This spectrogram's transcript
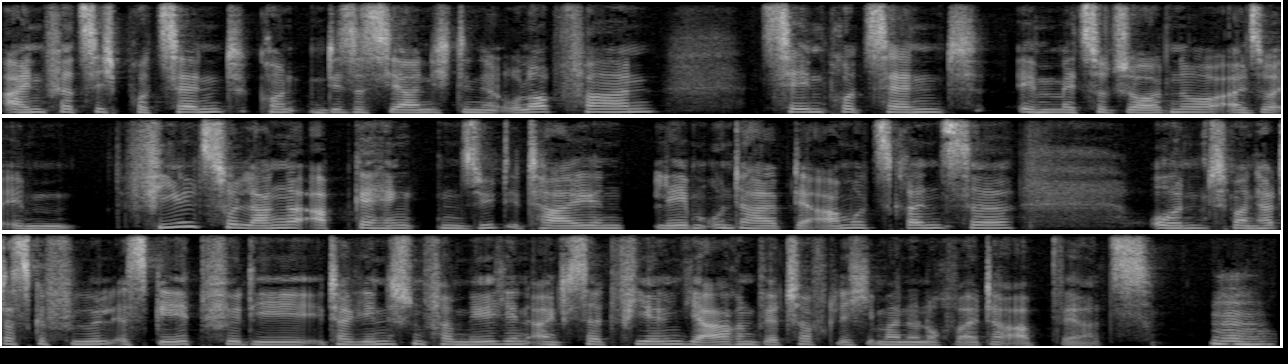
41 Prozent konnten dieses Jahr nicht in den Urlaub fahren. 10 Prozent im Mezzogiorno, also im viel zu lange abgehängten Süditalien, leben unterhalb der Armutsgrenze. Und man hat das Gefühl, es geht für die italienischen Familien eigentlich seit vielen Jahren wirtschaftlich immer nur noch weiter abwärts. Mhm.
